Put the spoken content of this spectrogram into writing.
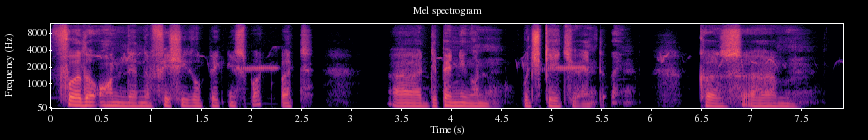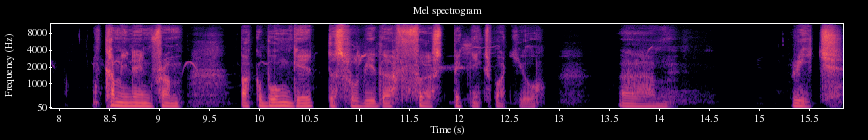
further on than the Fish Eagle picnic spot, but uh, depending on which gate you enter in. Because um, coming in from Bakubung Gate, this will be the first picnic spot you um, reach.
